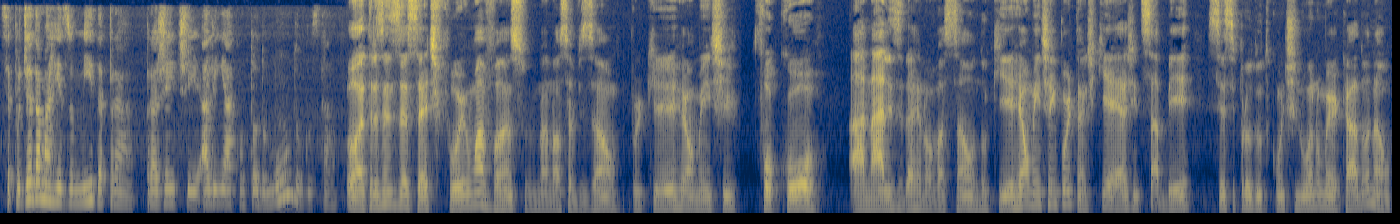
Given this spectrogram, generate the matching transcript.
Você podia dar uma resumida para a gente alinhar com todo mundo, Gustavo? Bom, a 317 foi um avanço na nossa visão, porque realmente focou a análise da renovação no que realmente é importante, que é a gente saber se esse produto continua no mercado ou não.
